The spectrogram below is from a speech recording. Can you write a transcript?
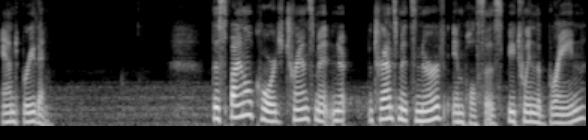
and breathing. The spinal cord transmit, transmits nerve impulses between the brain,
